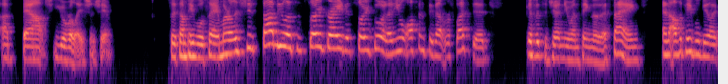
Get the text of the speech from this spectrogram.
about your relationship. So some people will say, My relationship's fabulous, it's so great, it's so good. And you'll often see that reflected if it's a genuine thing that they're saying. And other people be like,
